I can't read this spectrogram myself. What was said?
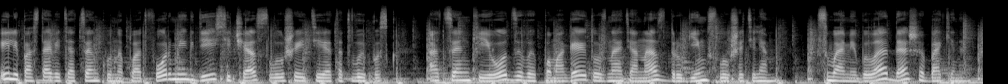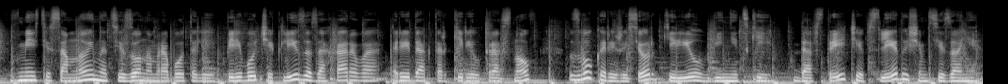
или поставить оценку на платформе, где сейчас слушаете этот выпуск. Оценки и отзывы помогают узнать о нас другим слушателям. С вами была Даша Бакина. Вместе со мной над сезоном работали переводчик Лиза Захарова, редактор Кирилл Краснов, звукорежиссер Кирилл Винницкий. До встречи в следующем сезоне.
